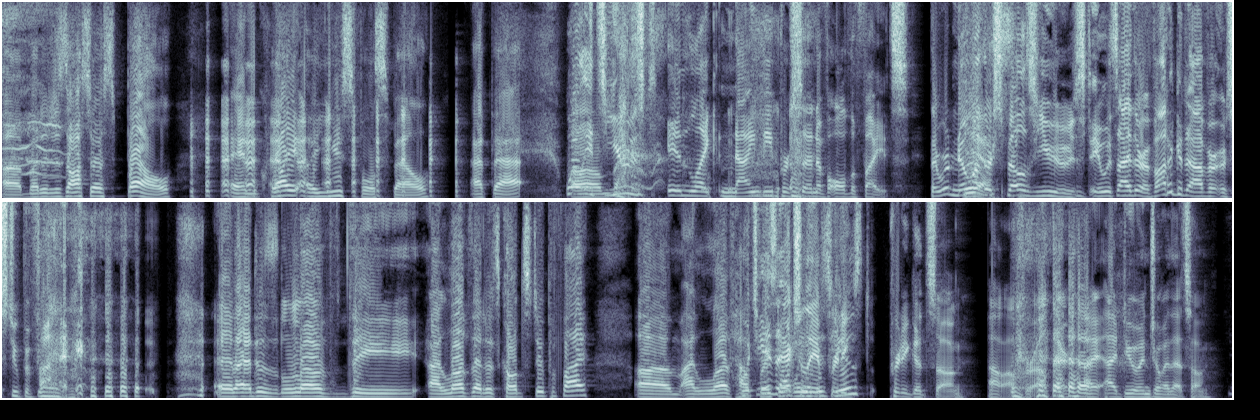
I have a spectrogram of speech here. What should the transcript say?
uh, but it is also a spell and quite a useful spell at that. well, it's um, used in like 90% of all the fights. There were no other spells used. It was either Avada Kedavra or Stupefy. and I just love the I love that it's called Stupefy. Um, I love how Which is actually it a pretty- used. Pretty good song. I'll, I'll throw out there. I, I do enjoy that song.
